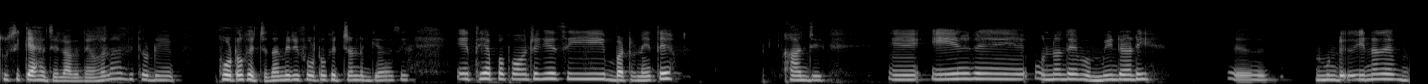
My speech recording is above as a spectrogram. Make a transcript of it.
ਤੁਸੀਂ ਕਿਹੋ ਜਿਹੇ ਲੱਗਦੇ ਹੋ ਹੈ ਨਾ ਵੀ ਤੁਹਾਡੀ ਫੋਟੋ ਖਿੱਚਦਾ, ਮੇਰੀ ਫੋਟੋ ਖਿੱਚਣ ਲੱਗਿਆ ਹੋਇਆ ਸੀ। ਇੱਥੇ ਆਪਾਂ ਪਹੁੰਚ ਗਏ ਸੀ ਬਟਨੇ ਤੇ। ਹਾਂਜੀ। ਇਹ ਇਹ ਨੇ ਉਹਨਾਂ ਦੇ ਮੰਮੀ ਡੈਡੀ ਮੁੰਡੇ, ਇਹਨਾਂ ਦੇ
